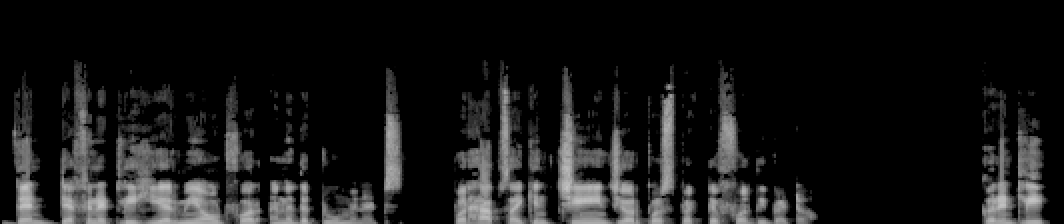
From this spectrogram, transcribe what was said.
then definitely hear me out for another two minutes. Perhaps I can change your perspective for the better. Currently,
